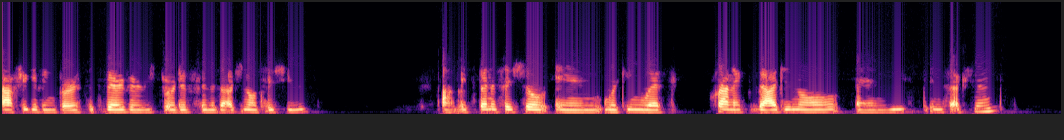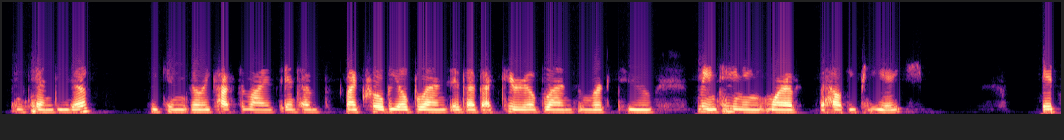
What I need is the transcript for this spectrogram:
after giving birth. It's very, very restorative for the vaginal tissues. Um, it's beneficial in working with chronic vaginal and yeast infections and candida. We can really customize antimicrobial blends, antibacterial blends, and work to maintaining more of the healthy pH. It's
